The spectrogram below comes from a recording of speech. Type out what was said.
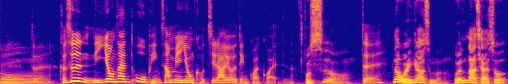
嗯、哦，对。可是你用在物品上面用こちら又有点怪怪的。哦，是哦。对。那我应该要什么？我拿起来说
